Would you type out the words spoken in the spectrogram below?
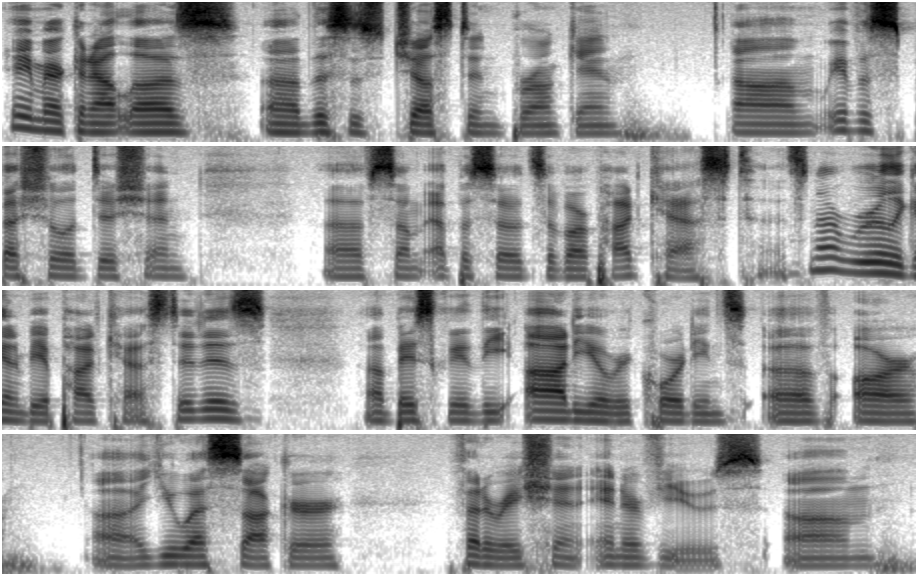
Hey, American Outlaws. Uh, this is Justin Brunken. Um, we have a special edition of some episodes of our podcast. It's not really going to be a podcast, it is uh, basically the audio recordings of our uh, U.S. Soccer Federation interviews. Um,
